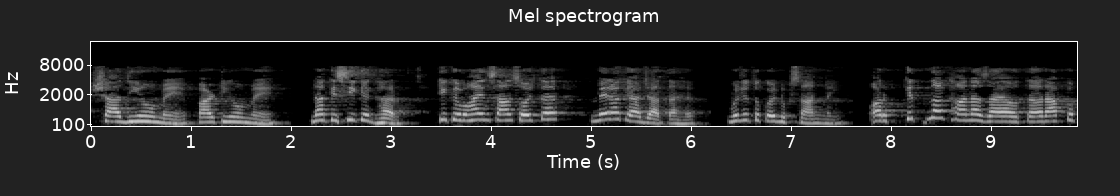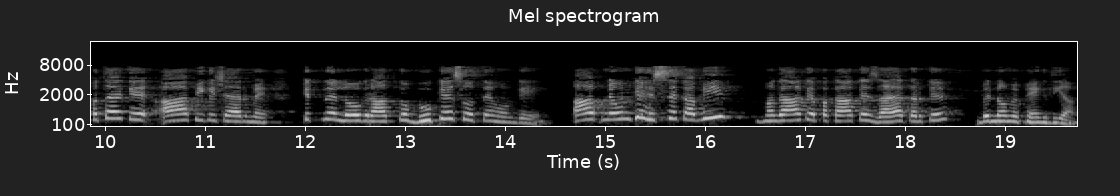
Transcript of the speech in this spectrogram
शादियों में, पार्टियों में, ना किसी के घर। क्योंकि वहाँ इंसान सोचता है, मेरा क्या जाता है? मुझे तो कोई नुकसान नहीं। और कितना खाना जाया होता है, और आपको पता है कि आप ही के शहर में कितने लोग रात को भूखे सोते होंगे। आपने उनके हिस्से का भी मंगा के, पका के, जाया करके बिनों में फेंक दिया।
